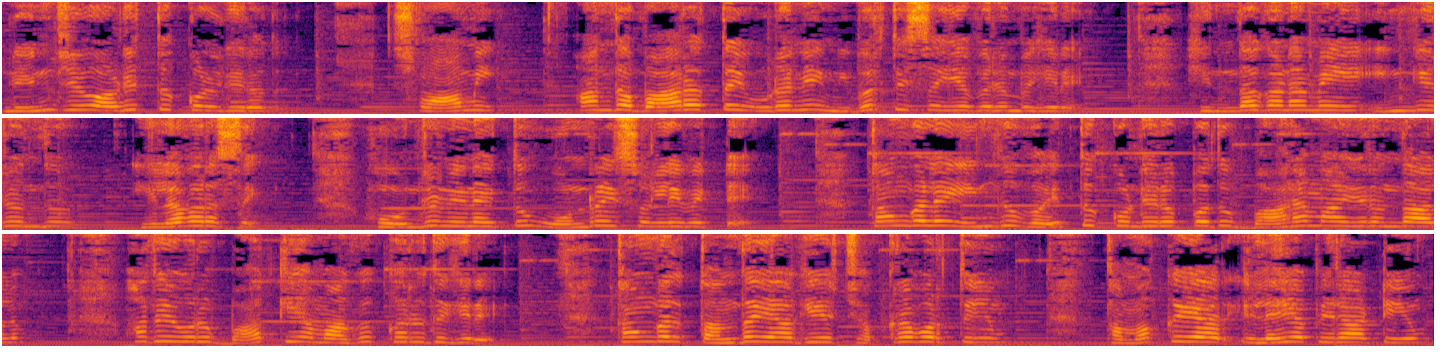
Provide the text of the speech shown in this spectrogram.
நெஞ்சு அடித்துக் கொள்கிறது. சுவாமி அந்த பாரத்தை உடனே நிவர்த்தி செய்ய விரும்புகிறேன். இந்த கணமே இங்கிருந்து இளவரசை ஒன்று நினைத்து ஒன்றை சொல்லிவிட்டேன். தங்களை இங்கு வைத்துக் கொண்டிருப்பது பாரமாயிருந்தாலும் அதை ஒரு பாக்கியமாக கருதுகிறேன். தங்கள் தந்தையாகிய சக்கரவர்த்தியும் தமக்கையார் இளைய பிராட்டியும்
